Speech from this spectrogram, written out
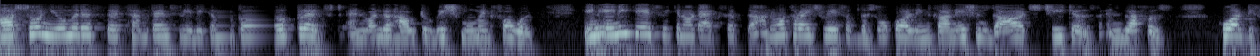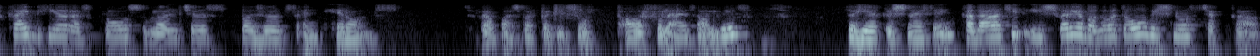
are so numerous that sometimes we become perplexed and wonder how to wish movement forward. In any case, we cannot accept the unauthorized ways of the so-called incarnation guards, cheaters, and bluffers who are described here as crows, vultures, buzzards, and herons. So Prabhupada's perspective is so powerful as always. So here Krishna is saying, Kadachit Ishwarya Bhagavato Vishnu's Chakra.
